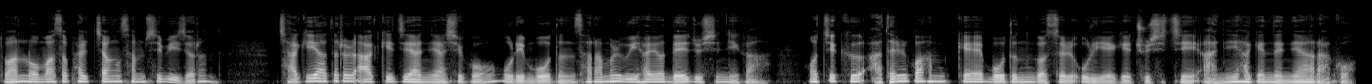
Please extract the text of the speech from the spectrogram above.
또한 로마서 8장 32절은 자기 아들을 아끼지 아니하시고 우리 모든 사람을 위하여 내주신 이가 어찌 그 아들과 함께 모든 것을 우리에게 주시지 아니하겠느냐라고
